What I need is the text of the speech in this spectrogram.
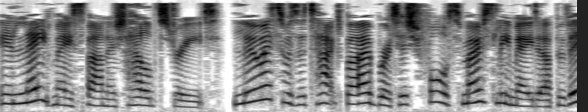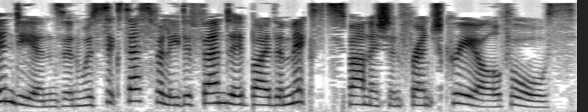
In late May Spanish-held St. Louis was attacked by a British force mostly made up of Indians and was successfully defended by the mixed Spanish and French Creole force.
